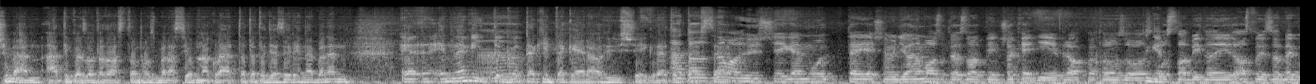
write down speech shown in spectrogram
simán átigazolt az Astonhoz, mert azt jobbnak látta. Tehát, hogy ezért én ebben nem, én nem így tekintek erre a hűségre. Tehát hát az persze... nem a hűségem múlt teljesen, ugye, hanem az volt, hogy az Alpin csak egy évre akart az hosszabbítani, és azt mondja, hogy meg,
